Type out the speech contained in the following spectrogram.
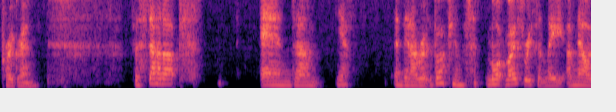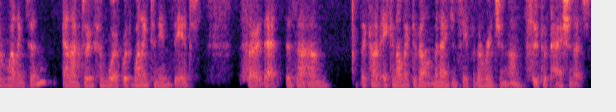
program for startups, and um, yeah, and then I wrote the book. And more, most recently, I'm now in Wellington, and I'm doing some work with Wellington NZ. So that is um, the kind of economic development agency for the region. I'm super passionate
